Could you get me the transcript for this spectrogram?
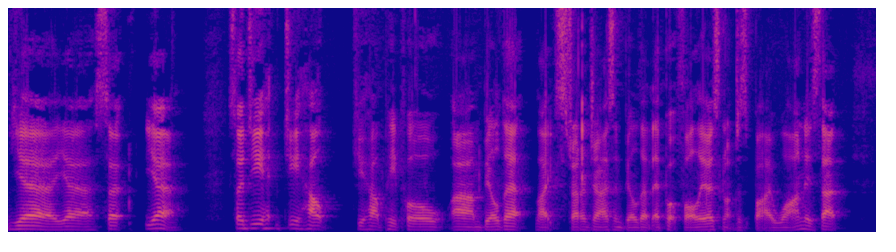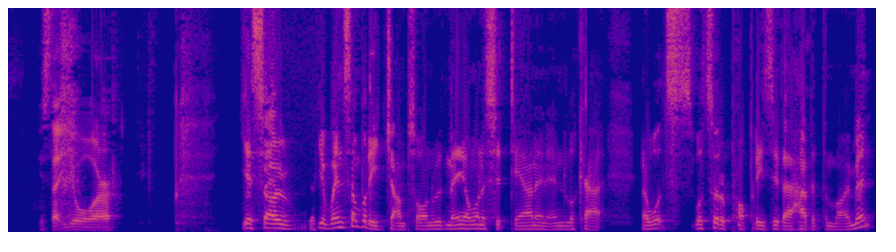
Yeah, yeah. So yeah. So do you do you help do you help people um, build that, like strategize and build out their portfolios, not just buy one? Is that is that your yeah, so yeah, when somebody jumps on with me, I want to sit down and, and look at you know what's what sort of properties do they have at the moment,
